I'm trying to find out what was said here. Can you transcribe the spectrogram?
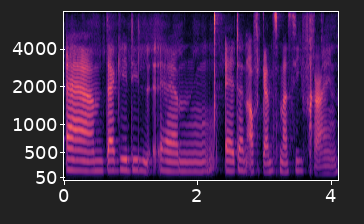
ähm, da gehen die ähm, Eltern oft ganz massiv rein.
